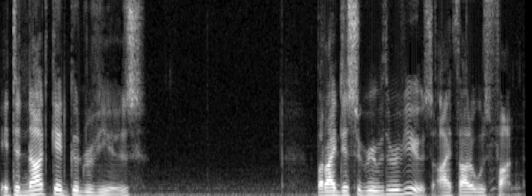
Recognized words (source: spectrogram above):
It did not get good reviews, but I disagree with the reviews. I thought it was fun.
